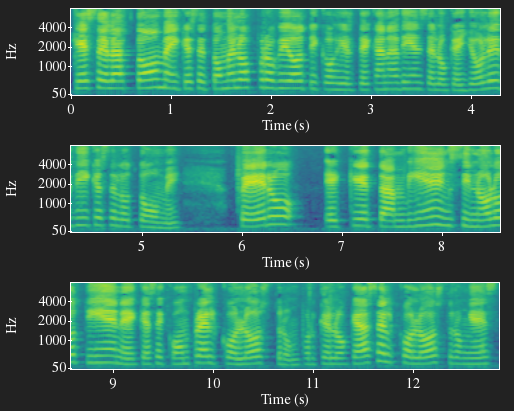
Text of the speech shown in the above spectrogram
que se las tome y que se tome los probióticos y el té canadiense, lo que yo le di que se lo tome, pero es que también si no lo tiene, que se compre el colostrum, porque lo que hace el colostrum es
